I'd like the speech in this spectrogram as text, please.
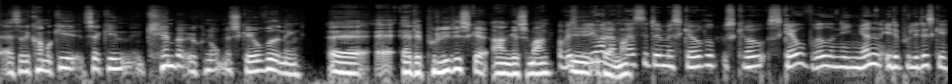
altså det kommer give, til at give en kæmpe økonomisk skævvridning øh, af- det politiske engagement Og hvis vi i, lige i holder Danmark. fast i det med skævvrid, skæv, skævvridningen i det politiske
